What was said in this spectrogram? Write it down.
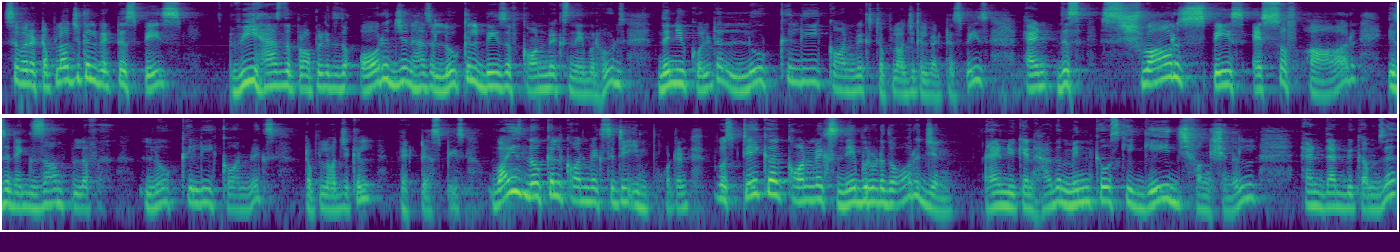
So when a topological vector space V has the property that the origin has a local base of convex neighborhoods, then you call it a locally convex topological vector space. And this Schwartz space S of R is an example of a locally convex topological vector space. Why is local convexity important? Because take a convex neighborhood of the origin and you can have the Minkowski gauge functional and that becomes a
